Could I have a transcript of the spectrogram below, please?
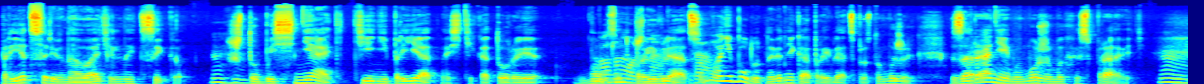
предсоревновательный цикл, угу. чтобы снять те неприятности, которые будут Возможно, проявляться. Да. Ну, они будут наверняка проявляться. Просто мы же заранее мы можем их исправить. Mm.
